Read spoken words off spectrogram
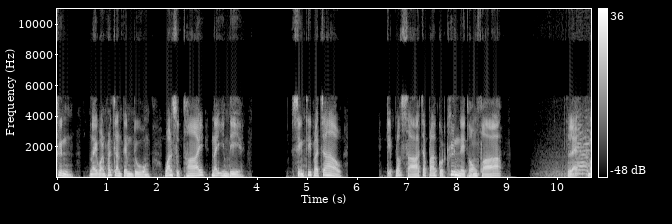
ขึ้นในวันพระจันทร์เต็มดวง วันสุดท้ายในอินเดีย สิ่งที่พระเจ้า เก็บรักษาจะปรากฏขึ้นในท้องฟ้า และม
